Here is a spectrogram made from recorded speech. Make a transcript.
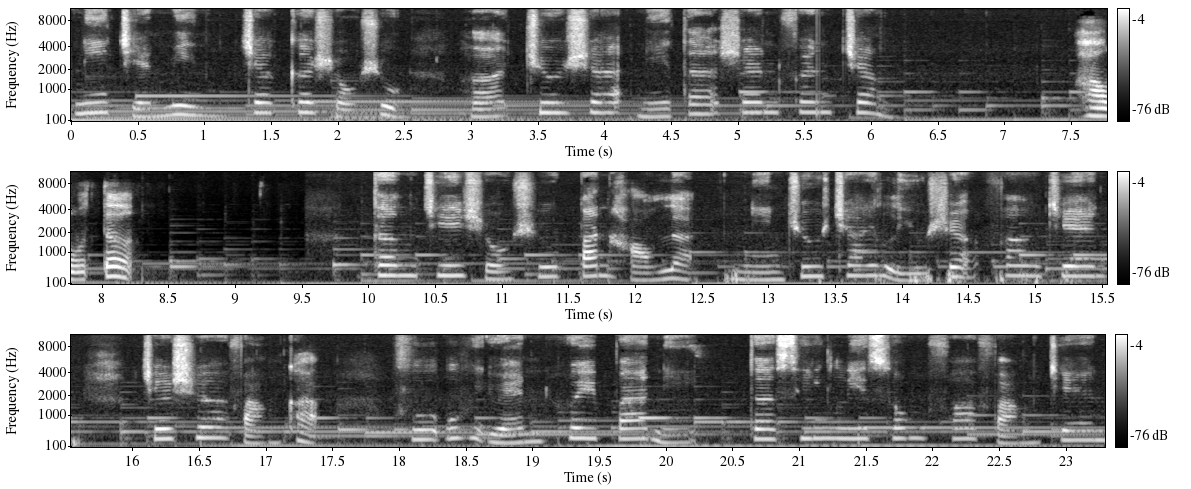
你签名这个手术和注射你的身份证。好的，登记手术办好了，您就在留设房间，这是房卡，服务员会把你的行李送发房间。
